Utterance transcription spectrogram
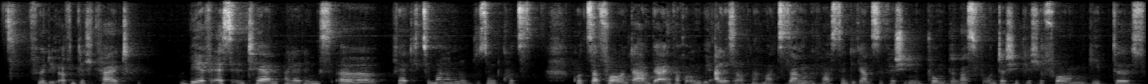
für die Öffentlichkeit BFS intern allerdings äh, fertig zu machen und wir sind kurz, kurz davor und da haben wir einfach irgendwie alles auch nochmal zusammengefasst, ne? die ganzen verschiedenen Punkte, was für unterschiedliche Formen gibt es,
